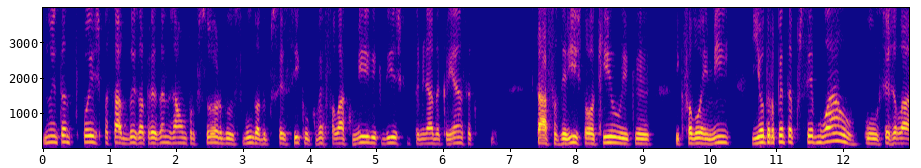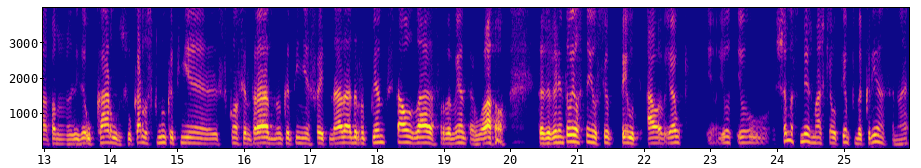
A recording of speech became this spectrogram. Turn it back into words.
no entanto depois, passado dois ou três anos, há um professor do segundo ou do terceiro ciclo que vem falar comigo e que diz que determinada criança está a fazer isto ou aquilo e que, e que falou em mim, e eu de repente apercebo, uau, ou seja lá, vamos dizer, o Carlos, o Carlos que nunca tinha se concentrado, nunca tinha feito nada, de repente está a usar a ferramenta, uau, estás a ver? Então eles têm o seu, têm o, é o, eu, eu chama-se mesmo, acho que é o tempo da criança, não é?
